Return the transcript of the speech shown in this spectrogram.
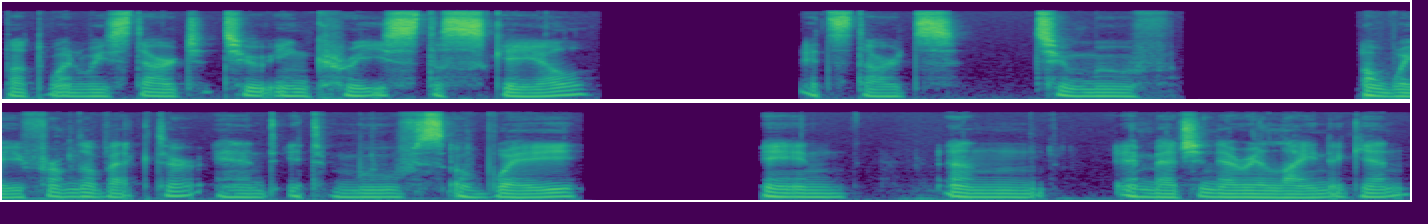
But when we start to increase the scale, it starts to move away from the vector and it moves away in an imaginary line again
